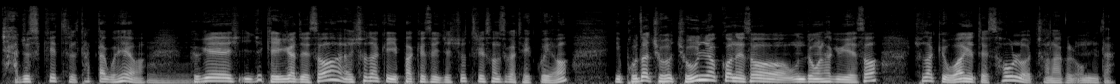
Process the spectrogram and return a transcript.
자주 스케이트를 탔다고 해요. 음. 그게 이제 계기가 돼서 초등학교 입학해서 이제 쇼트트랙 선수가 됐고요. 이 보다 조- 좋은 여건에서 운동을 하기 위해서 초등학교 5학년 때 서울로 전학을 옵니다.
